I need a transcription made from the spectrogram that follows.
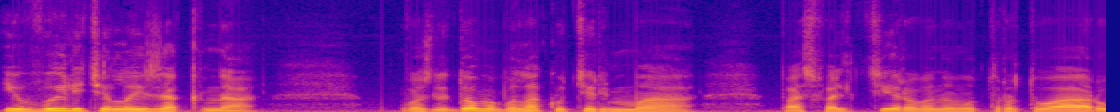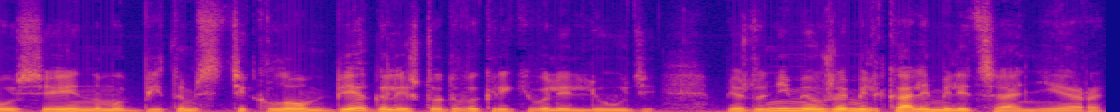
и вылетела из окна — Возле дома была кутерьма. По асфальтированному тротуару, усеянному битым стеклом, бегали и что-то выкрикивали люди. Между ними уже мелькали милиционеры.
